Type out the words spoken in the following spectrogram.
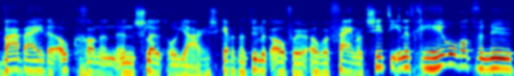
Waarbij er ook gewoon een, een sleuteljaar is. Ik heb het natuurlijk over, over Feyenoord City. In het geheel wat we nu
